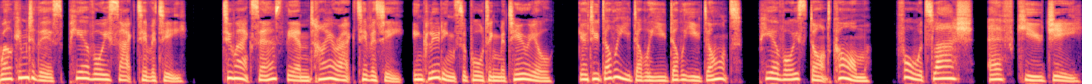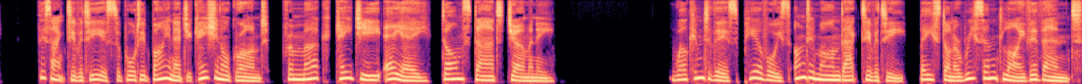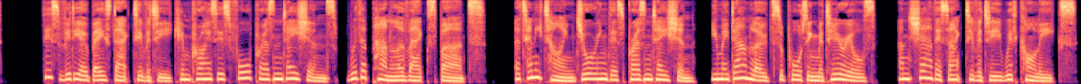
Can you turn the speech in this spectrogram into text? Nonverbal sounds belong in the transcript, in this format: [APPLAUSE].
Welcome to this Peer Voice activity. To access the entire activity, including supporting material, go to www.peervoice.com forward slash FQG. This activity is supported by an educational grant from Merck KGaA, Darmstadt, Germany. Welcome to this Peer Voice on demand activity based on a recent live event. This video based activity comprises four presentations with a panel of experts. At any time during this presentation, you may download supporting materials and share this activity with colleagues.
